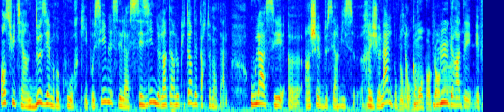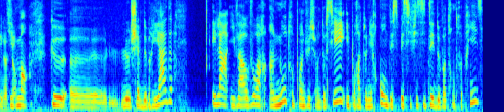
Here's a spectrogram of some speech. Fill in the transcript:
Ensuite, il y a un deuxième recours qui est possible, c'est la saisine de l'interlocuteur départemental. Où là, c'est euh, un chef de service régional, donc, qui est encore, plus gradé, effectivement, que euh, le chef de brigade, et là, il va avoir un autre point de vue sur le dossier, il pourra tenir compte des spécificités de votre entreprise,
